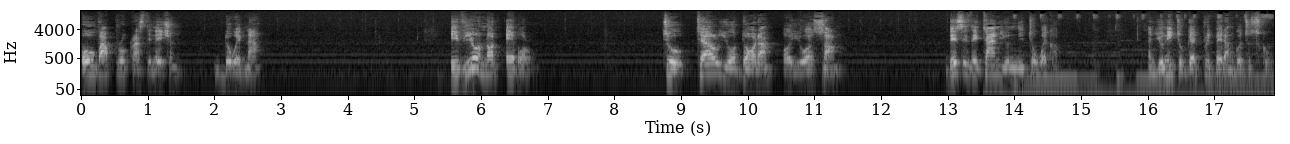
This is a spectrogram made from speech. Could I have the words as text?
over procrastination. Do it now. If you're not able to tell your daughter or your son, this is the time you need to wake up and you need to get prepared and go to school.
